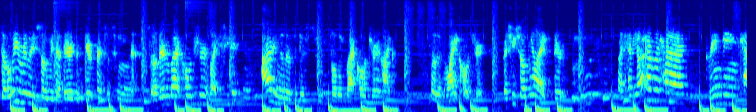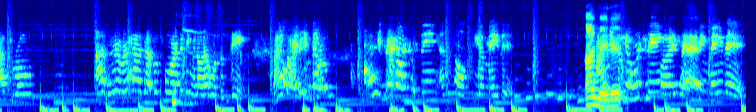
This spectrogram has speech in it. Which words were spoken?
Zoe really showed me that there's a difference between Southern black culture. Like she didn't, I didn't know there was a difference between Southern black culture and like Southern white culture. But she showed me like their food. Like, have y'all ever had green bean casserole? I've never had that before. I didn't even know that was a thing. No, I didn't know. I didn't know that was a thing until Tia made it. I made I it. didn't know her thing when she made it.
